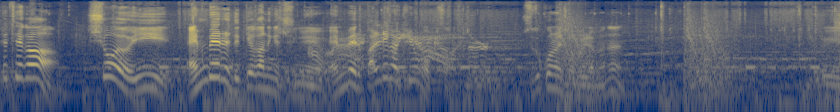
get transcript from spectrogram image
테테가 쉬워요. 이 엠벨을 늦게 가는 게 중요해요. 엠벨을 빨리 갈 필요가 없어. 주도권을 잡으려면은 여기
